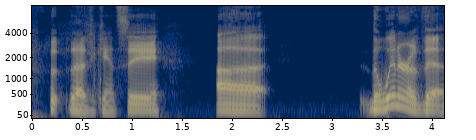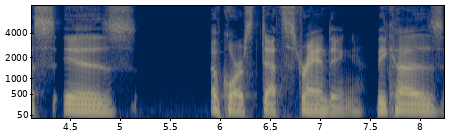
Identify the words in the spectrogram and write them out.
that you can't see. Uh, the winner of this is, of course, Death Stranding because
